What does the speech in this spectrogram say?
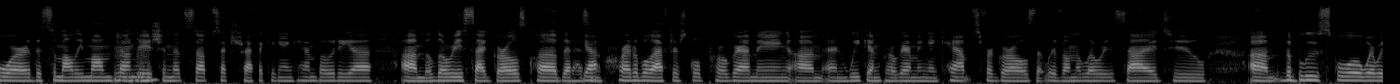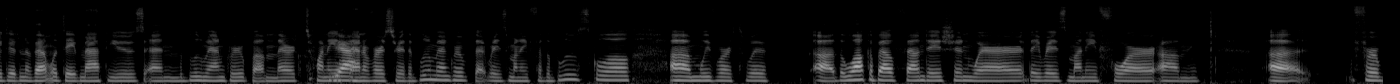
for the Somaly Mam Mm-hmm. Foundation that stops sex trafficking in Cambodia, um, the Lower East Side Girls Club that has Yeah. incredible after-school programming um, and weekend programming and camps for girls that live on the Lower East Side. To um, the Blue School where we did an event with Dave Matthews and the Blue Man Group on their 20th Yeah. anniversary of the Blue Man Group that raised money for the Blue School. Um, we've worked with uh, the Walkabout Foundation where they raise money for um, uh, for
